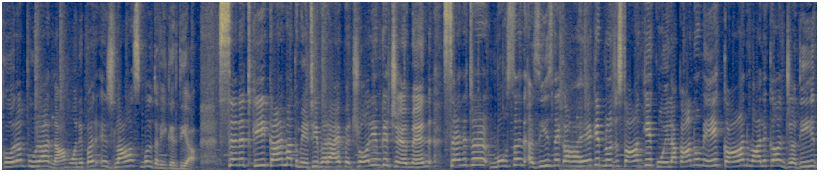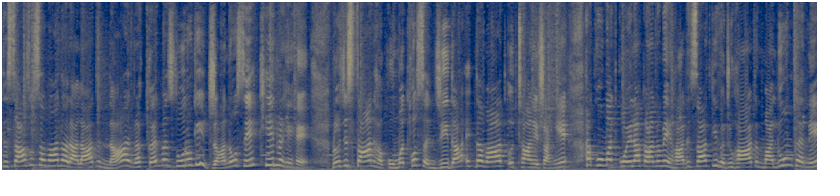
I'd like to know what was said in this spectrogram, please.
کورم پورا نہ ہونے پر اجلاس ملتوی کر دیا۔ سینٹ کی قائمہ کمیٹی برائے پیٹرولیم کے چیئرمین سینیٹر محسن عزیز نے کہا ہے کہ بلوچستان کے کوئلہ کانوں میں کان مالکان جدید ساز و سامان اور آلات نہ رکھ کر مزدوروں کی جانوں سے کھیل رہے ہیں۔ بلوچستان حکومت کو سنجیدہ اقدامات اٹھانے چاہیے۔ حکومت کوئلہ کانوں میں حادثات کی وجوہات معلوم کرنے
